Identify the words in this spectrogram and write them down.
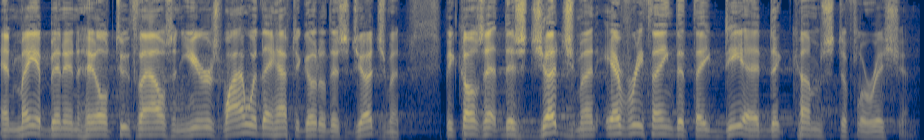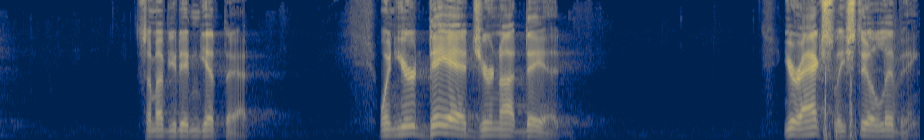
and may have been in hell 2,000 years, why would they have to go to this judgment? Because at this judgment, everything that they did that comes to fruition. Some of you didn't get that. When you're dead, you're not dead. You're actually still living.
